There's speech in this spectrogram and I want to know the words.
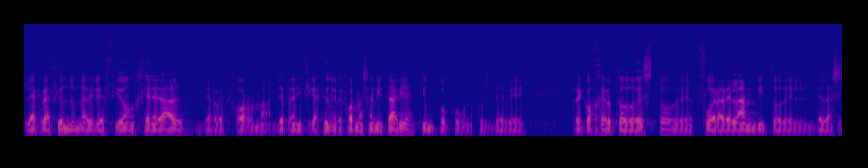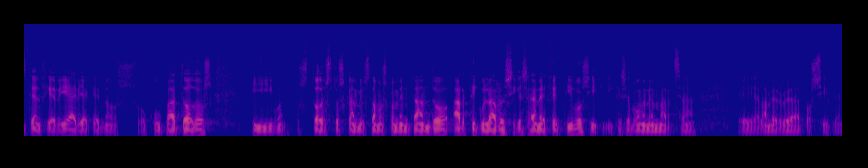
la creación de una dirección general de reforma, de planificación y reforma sanitaria, que un poco bueno, pues debe recoger todo esto eh, fuera del ámbito de la asistencia diaria que nos ocupa a todos y bueno, pues todos estos cambios estamos comentando, articularlos y que sean efectivos y, que se pongan en marcha a la mayor brevedad posible.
